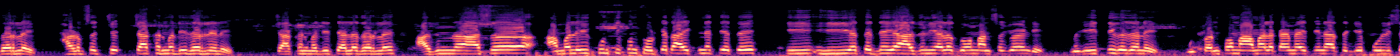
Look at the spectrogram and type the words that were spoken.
धरलंय. हडपसर च चाखणमध्ये धरलेलं आहे. चाखणमध्ये त्याला धरलंय. अजून असं आम्हाला इकून तिकून थोडक्यात ऐकण्यात येतंय की ही एकच नाही अजून याला दोन माणसं जॉईंट आहे. म्हणजे इतकी जण आहे. मग कन्फर्म आम्हाला काय माहिती नाही आता जे पोलीस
